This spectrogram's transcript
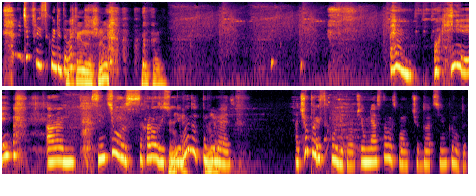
Что происходит? Давай. Ты начинаешь? это, Окей. А Синтю с Сахарозой сегодня Нет, выйдут погулять? А что происходит вообще? У меня осталось, по-моему, что 27 крутых.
